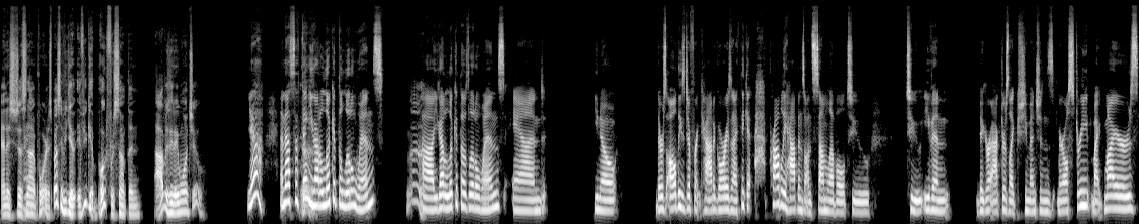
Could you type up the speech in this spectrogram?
And it's just Right. not important, especially if you get if you get booked for something. Obviously, they want you. Yeah. And that's the thing. Yeah. You got to look at the little wins. Yeah. Uh, you got to look at those little wins and you know there's all these different categories and i think it probably happens on some level to to even bigger actors like she mentions meryl streep mike myers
